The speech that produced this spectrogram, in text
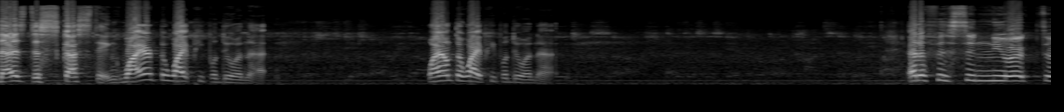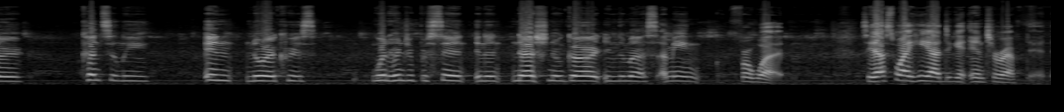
That is disgusting. Why aren't the white people doing that? Why aren't the white people doing that? Edifice in New York, they're constantly in Norcris, 100% in the National Guard in the mess. I mean, for what? See, that's why he had to get interrupted.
